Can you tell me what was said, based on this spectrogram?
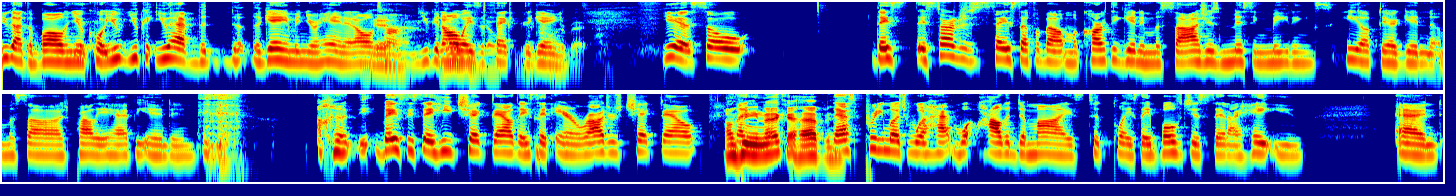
You got the ball in your court. You you you have the, the the game in your hand at all yeah, times. You can that would be always affect the game. Yeah, so they they started to say stuff about McCarthy getting massages, missing meetings. He up there getting a massage, probably a happy ending. Basically said he checked out. They said Aaron Rodgers checked out. I Like, mean, that could happen. That's pretty much what happened. What, how the demise took place. They both just said, "I hate you," and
